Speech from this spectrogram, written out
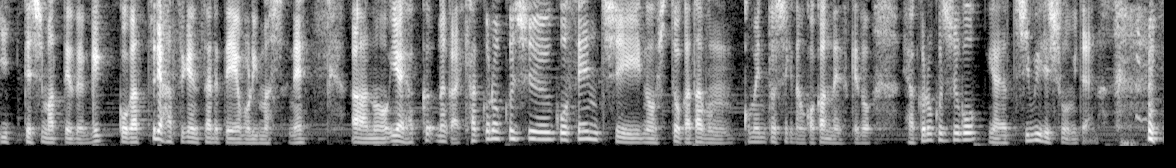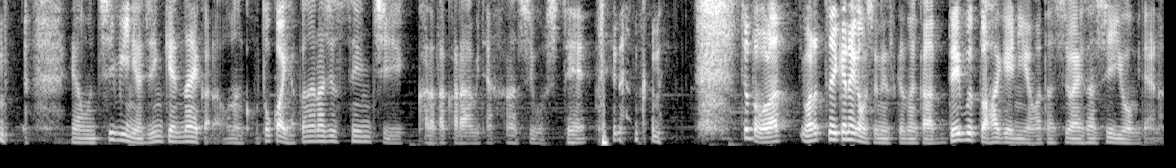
言ってしまってるというか結構がっつり発言されておりましたね。あの、いや、100なんか165センチの人が多分コメントしてきたのかわかんないですけど、165? いや、チビでしょみたいな。いや、もうチビには人権ないから、なんか男は170センチからだから、みたいな話をして、で、なんかね、ちょっと笑っちゃいけないかもしれないですけど、なんか、デブとハゲには私は優しいよ、みたいな。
